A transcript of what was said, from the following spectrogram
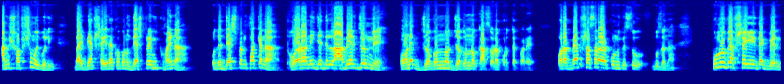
আমি সবসময় বলি, ভাই, ব্যবসায়ীরা কখনো দেশপ্রেমিক হয় না। ওদের দেশপ্রেম থাকে না। ওরা নিজেদের লাভের জন্য অনেক জঘন্য জঘন্য কাজ ওরা করতে পারে। ওরা ব্যবসা ছাড়া আর কোনো কিছু বুঝে না। কোন ব্যবসায়ী দেখবেন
